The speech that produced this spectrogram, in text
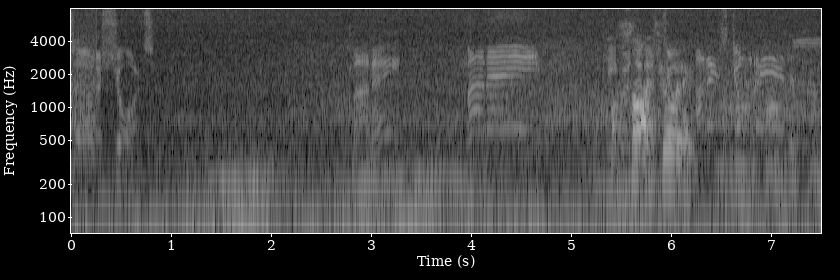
So short. Mane. Mane. Offside, did it. surely. Oh, gone can't in. be, can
